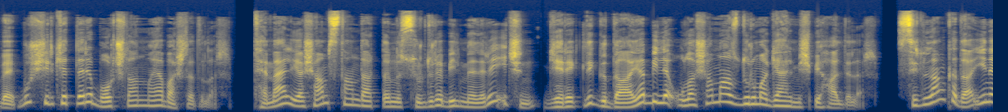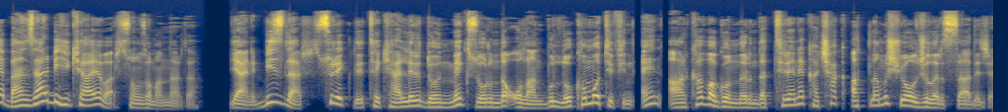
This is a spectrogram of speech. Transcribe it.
ve bu şirketlere borçlanmaya başladılar. Temel yaşam standartlarını sürdürebilmeleri için gerekli gıdaya bile ulaşamaz duruma gelmiş bir haldeler. Sri Lanka'da yine benzer bir hikaye var son zamanlarda. Yani bizler sürekli tekerleri dönmek zorunda olan bu lokomotifin en arka vagonlarında trene kaçak atlamış yolcularız sadece.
